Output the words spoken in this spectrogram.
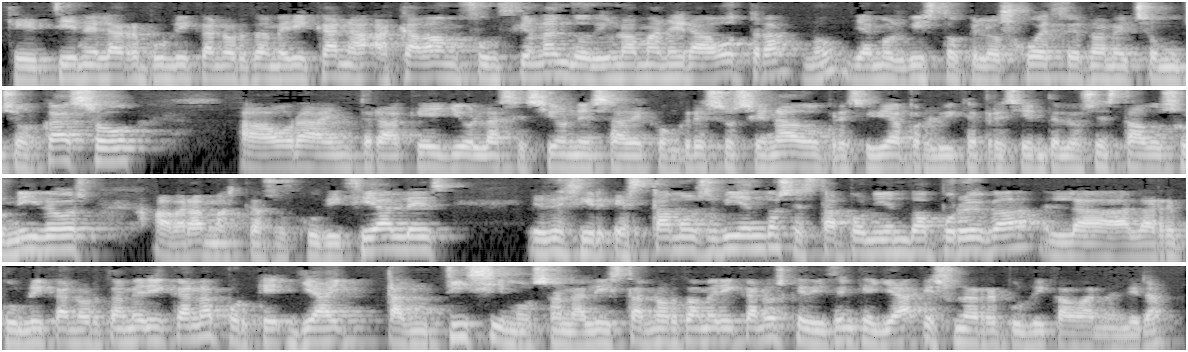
que tiene la República Norteamericana acaban funcionando de una manera u otra, ¿no? Ya hemos visto que los jueces no han hecho mucho caso, Ahora entra aquello en la sesión esa de Congreso-Senado presidida por el vicepresidente de los Estados Unidos. Habrá más casos judiciales. Es decir, estamos viendo, se está poniendo a prueba la, la, República Norteamericana porque ya hay tantísimos analistas norteamericanos que dicen que ya es una república bananera.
